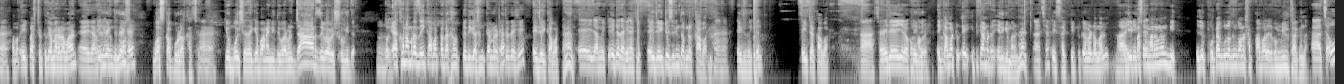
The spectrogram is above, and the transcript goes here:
হ্যাঁ। আবার এই পাশটা একটু ক্যামেরাটা মারেন। গস কাপড় রাখা আছে। হ্যাঁ কেউ বৈশা থেকে বানাই নিতে পারবেন যার যেভাবে সুবিধা। তো এখন আমরা যেই কাবারটা দেখাবো একটু এদিকে আসেন ক্যামেরাটা একটু দেখি। এই যে এই কাবারটা হ্যাঁ? এই যে আমি একটু এইটা দেখি নাকি? এই যে এইটা হচ্ছে কিন্তু আপনার কাবার হ্যাঁ হ্যাঁ। এই যে দেখেন এইটা কাবার আচ্ছা এই যে এইরকম হবে। এই কাবারটা এই একটু ক্যামেরাটা এদিকে মারেন হ্যাঁ? আচ্ছা। এই সাইডটা একটু ক্যামেরাটা মারেন। ভাই, এই পাশটা মারেন কারণ কি? এই যে ফোটাগুলো কিন্তু অনেক সব কাবার এরকম মিল থাকে না। আচ্ছা ও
